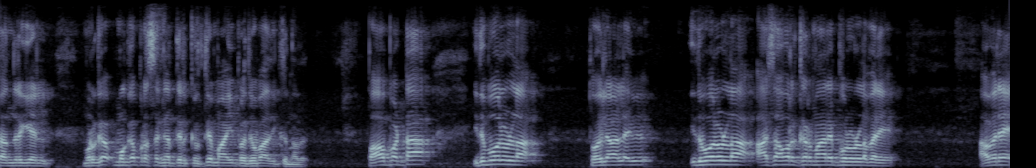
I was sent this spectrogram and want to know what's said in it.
ചന്ദ്രികയിൽ മൃഗ മുഖപ്രസംഗത്തിൽ കൃത്യമായി പ്രതിപാദിക്കുന്നത്. പാവപ്പെട്ട ഇതുപോലുള്ള തൊഴിലാളി ഇതുപോലുള്ള ആശാവർക്കർമാരെ പോലുള്ളവരെ അവരെ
